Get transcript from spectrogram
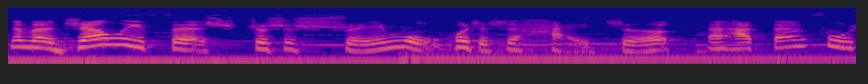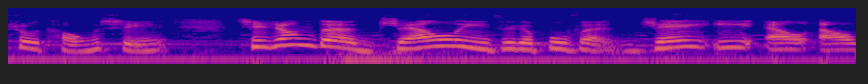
那么 jellyfish 就是水母或者是海蜇，那它单复数同形。其中的 jelly 这个部分 J E L L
